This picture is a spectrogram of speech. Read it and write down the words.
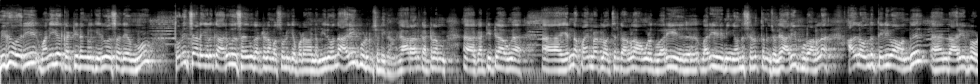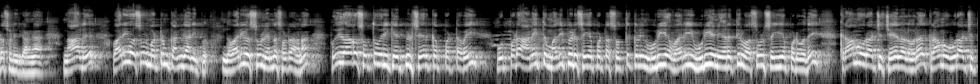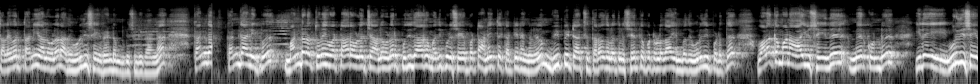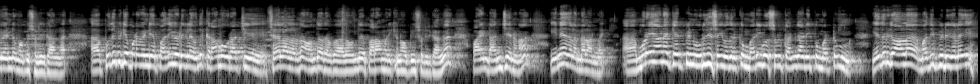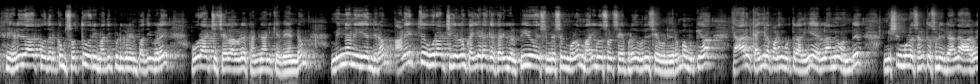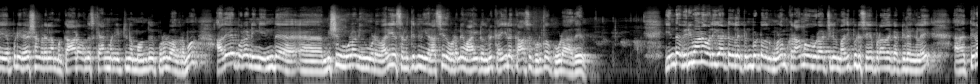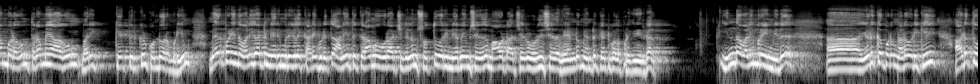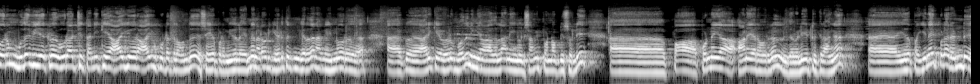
மிகுவரி வணிக கட்டிடங்களுக்கு இருபது சதவீதமும் தொழிற்சாலைகளுக்கு அறுபது சதவீதம் கட்டணம் வசூலிக்கப்பட வேண்டும். இது வந்து அறிவிப்பு கொடுக்க சொல்லியிருக்காங்க. யார் யார் கட்டணம் கட்டிட்டு அவங்க என்ன பயன்பாட்டில் வச்சுருக்காங்களோ அவங்களுக்கு வரி வரி நீங்கள் வந்து செலுத்தணும்னு சொல்லி அறிவிப்பு விடுவாங்கள்ல அதில் வந்து தெளிவாக வந்து இந்த அறிவிப்பை விட சொல்லியிருக்காங்க. நாலு வரி வசூல் மற்றும் கண்காணிப்பு. இந்த வரி வசூல் என்ன சொல்கிறாங்கன்னா புதிதாக சொத்து வரி கேட்பில் சேர்க்கப்பட்டவை உட்பட அனைத்து மதிப்பீடு செய்யப்பட்ட சொத்துக்களின் உரிய வரி உரிய நேரத்தில் வசூல் செய்யப்படுவதை கிராம ஊராட்சி செயல் அலுவலர் கிராம ஊராட்சி தலைவர் தனி அலுவலர் அதை உறுதி செய்ய வேண்டும் அப்படின்னு சொல்லியிருக்காங்க. கண்கா கண்காணிப்பு மண்டல துணை வட்டார வளர்ச்சி அலுவலர் புதிதாக மதிப்பீடு செய்யப்பட்ட அனைத்து கட்டிடங்களிலும் விபி டாக்ஸ் தரவுதளத்தில் சேர்க்கப்பட்டுள்ளதா என்பதை உறுதிப்படுத்த வழக்கமான ஆய்வு செய்து மேற்கொண்டு இதை உறுதி செய்ய வேண்டும் அப்படின்னு சொல்லியிருக்காங்க. புதுப்பிக்கப்பட வேண்டிய பதிவேடுகளை வந்து கிராம ஊராட்சி செயலாளர் தான் வந்து அதை அதை வந்து பராமரிக்கணும் அப்படின்னு சொல்லியிருக்காங்க. பாயிண்ட் அஞ்சு என்னென்னா இணையதள மேலாண்மை. முறையான கேட்பின் உறுதி செய்வதற்கும் வரி வசூல் கண்காணிப்பு மற்றும் எதிர்கால மதிப்பீடுகளை எளிதாக்குவதற்கும் சொத்து வரி மதிப்பீடுகளின் பதிவுகளை ஊராட்சி செயலாளர்கள் கண்காணிக்க வேண்டும். மின்னணு இயந்திரம் அனைத்து ஊராட்சிகளிலும் கையடக்க கருவிகள் பிஓஎஸ் மிஷின் மூலம் வரி வசூல் செய்யப்படுவது உறுதி செய்ய வேண்டியது ரொம்ப முக்கியம். யாரும் கையில் பணம் கொடுத்துறாதீங்க. எல்லாமே வந்து மிஷின் மூலம் செலுத்த சொல்லியிருக்காங்க. ஆகவே எப்படி ரேஷன் கடையில் நம்ம கார்டை வந்து ஸ்கேன் பண்ணிவிட்டு நம்ம வந்து பொருள் வாங்குறோமோ அதே போல் நீங்கள் இந்த மிஷின் மூலம் நீங்கள் உங்களோட வரியை செலுத்திட்டு நீங்கள் ரசீதை உடனே வாங்கிட்டு வந்து கையில் காசு கொடுக்கக்கூடாது. இந்த விரிவான வழிகாட்டுதலை பின்பற்றுவதன் மூலம் கிராம ஊராட்சிகள் மதிப்பீடு செய்யப்படாத கட்டிடங்களை திறம்படவும் திறமையாகவும் வரி கேட்பிற்குள் கொண்டு வர முடியும். மேற்படி இந்த வழிகாட்டு நெறிமுறைகளை கடைபிடித்து அனைத்து கிராம ஊராட்சிகளிலும் சொத்து வரி நிர்ணயம் செய்வதை மாவட்ட ஆட்சியர்கள் உறுதி செய்ய வேண்டும் என்று கேட்டுக்கொள்ளப்படுகிறீர்கள். இந்த வழிமுறையின் மீது எடுக்கப்படும் நடவடிக்கை அடுத்து வரும் உதவி இயக்குனர் ஊராட்சி தணிக்கை ஆகியோர் ஆய்வுக் கூட்டத்தில் வந்து செய்யப்படும். இதில் என்ன நடவடிக்கை எடுத்துக்குங்கிறத நாங்கள் இன்னொரு அறிக்கையை அறிக்கை விடும்போது நீங்கள் அதெல்லாம் நீங்கள் சப்மிட் பண்ணணும் அப்படின்னு சொல்லி பா பொன்னையா ஆணையர் அவர்கள் இதை வெளியிட்டிருக்கிறாங்க. இதை இப்போ இணைப்பில் ரெண்டு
